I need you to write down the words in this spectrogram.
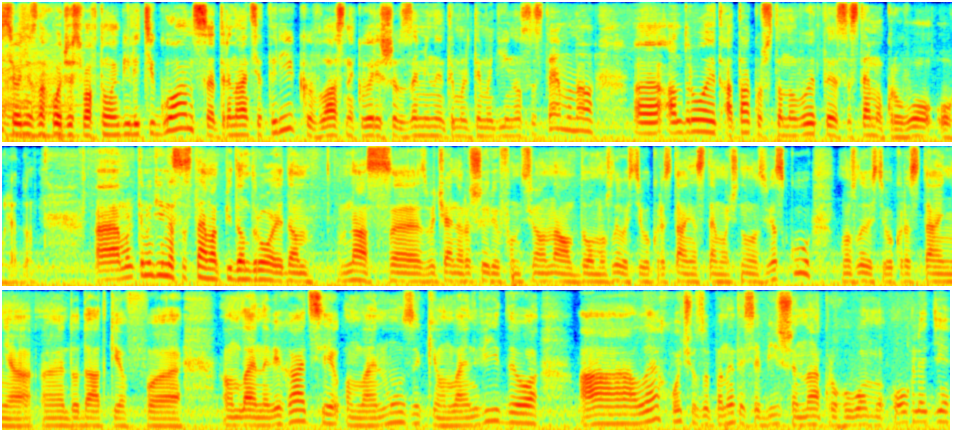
сьогодні знаходжусь в автомобілі Tiguan, це 13 рік. Власник вирішив замінити мультимедійну систему на е, Android, а також встановити систему кругового огляду. Е, Мультимедійна система під Android в нас е, звичайно розширює функціонал до можливості використання системи очного зв'язку, можливості використання е, додатків е, онлайн-навігації, онлайн-музики, онлайн-відео. Але хочу зупинитися більше на круговому огляді,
